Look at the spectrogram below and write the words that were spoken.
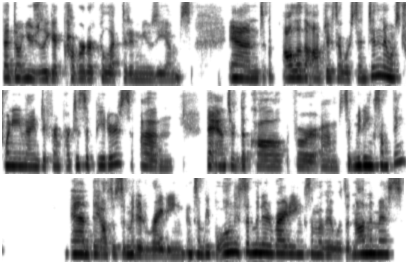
that don't usually get covered or collected in museums. And all of the objects that were sent in, there was 29 different participators um, that answered the call for um, submitting something and they also submitted writing and some people only submitted writing some of it was anonymous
